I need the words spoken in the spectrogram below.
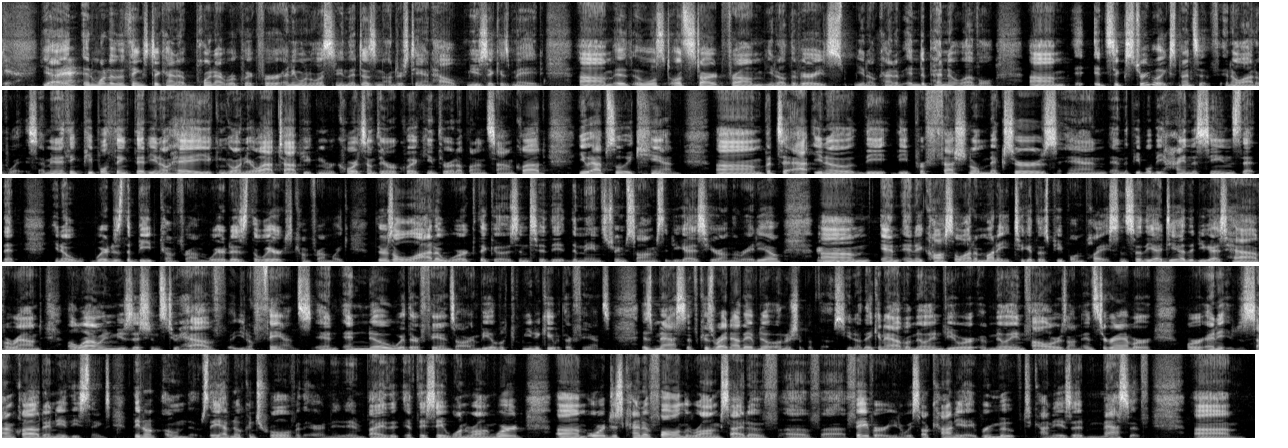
Yeah. Yeah. And, and, one of the things to kind of point out real quick for anyone listening that doesn't understand how music is made, um, it, we'll, let's start from, you know, the very, you know, kind of independent level. Um, it, it's extremely expensive in a lot of ways. I mean, I think people think that, you know, hey, you can go on your laptop, you can record something real quick, you can throw it up on SoundCloud. You absolutely can. Um, but to, you know, the, the professional mixers and, and the people behind the scenes that, that, you know, where does the beat come from? Where does the lyrics come from? Like there's a lot of work that goes into the the mainstream songs that you guys hear on the radio, mm-hmm. um, and and it costs a lot of money to get those people in place. And so the idea that you guys have around allowing musicians to have you know fans and and know where their fans are and be able to communicate with their fans is massive because right now they have no ownership of those. You know they can have a million viewer, a million followers on Instagram or or any SoundCloud, any of these things. They don't own those. They have no control over there. And, and by the, if they say one wrong word um, or just kind of fall on the wrong side of of uh, favor, you know we saw Kanye Kanye removed. Kanye is a massive um,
